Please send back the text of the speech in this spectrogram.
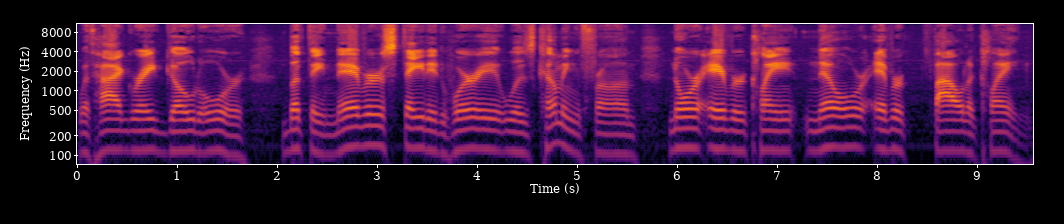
with high grade gold ore, but they never stated where it was coming from, nor ever claim, nor ever filed a claim.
